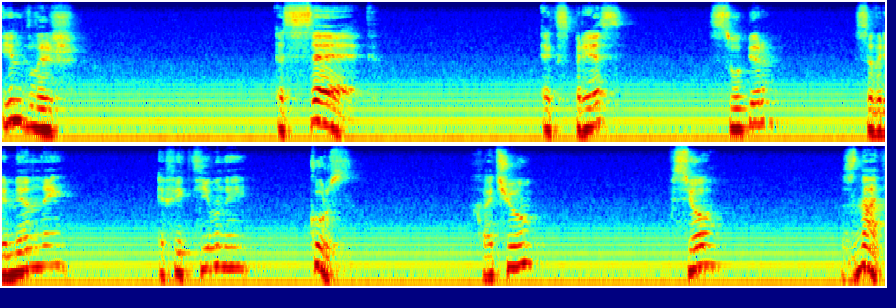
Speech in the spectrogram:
English ESSEC Экспресс Супер Современный Эффективный курс. Хочу все знать.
